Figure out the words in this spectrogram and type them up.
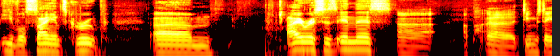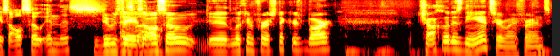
evil science group. Um iris is in this. Uh, uh, Doomsday is also in this. doomsday as is also uh, looking for a snickers bar. Chocolate is the answer my friends.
